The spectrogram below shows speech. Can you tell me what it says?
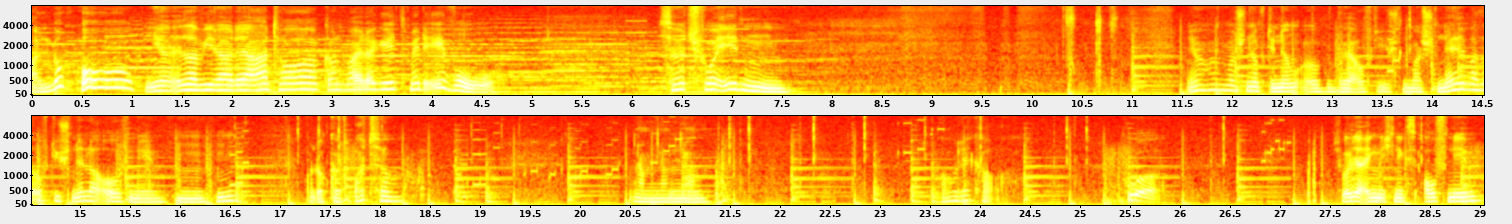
Hallo, hier ist er wieder, der A-Talk und weiter geht's mit Evo. Search for Eden. Ja, mal schnell auf die, auf die, mal schnell was auf die Schnelle aufnehmen. Mhm. Und oh Gott, Otter. Nom, nom, nom. Oh, lecker. Huah. Ich wollte eigentlich nichts aufnehmen,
